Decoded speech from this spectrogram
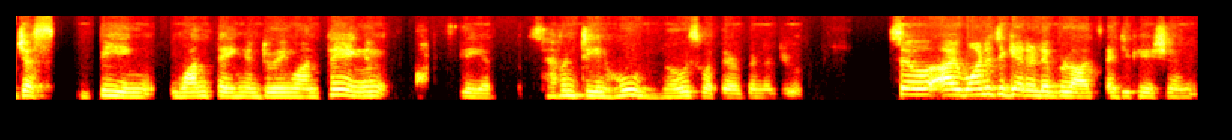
just being one thing and doing one thing. And obviously, at 17, who knows what they're going to do? So, I wanted to get a liberal arts education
